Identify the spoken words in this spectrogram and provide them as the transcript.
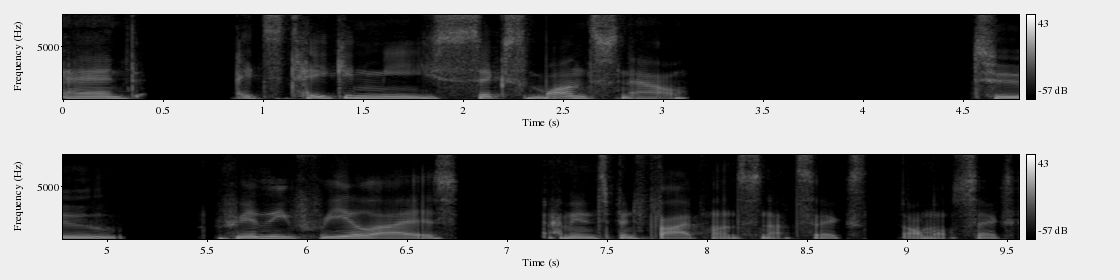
And it's taken me six months now to really realize I mean, it's been five months, not six, almost six.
